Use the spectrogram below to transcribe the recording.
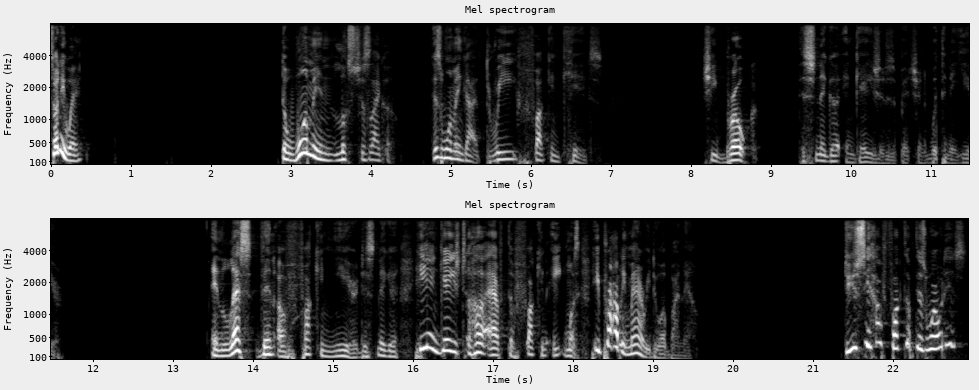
So anyway, the woman looks just like her. This woman got three fucking kids. She broke. This nigga engaged this bitch in, within a year. In less than a fucking year, this nigga, he engaged to her after fucking eight months. He probably married to her by now. Do you see how fucked up this world is?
